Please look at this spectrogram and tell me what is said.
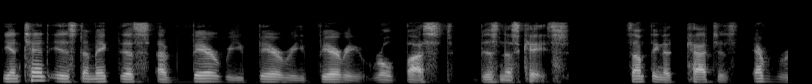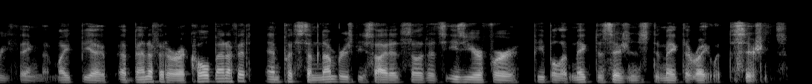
the intent is to make this a very, very, very robust business case something that catches everything that might be a, a benefit or a co-benefit and puts some numbers beside it so that it's easier for people that make decisions to make the right decisions.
